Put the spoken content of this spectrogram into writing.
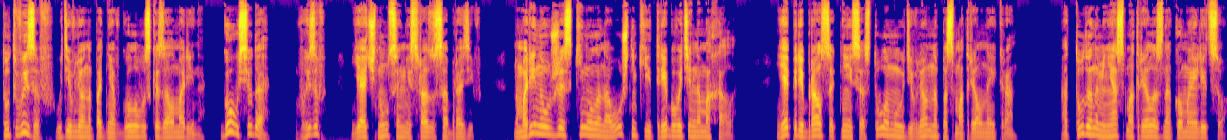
«Тут вызов», — удивленно подняв голову, сказала Марина. «Гоу сюда!» «Вызов?» Я очнулся, не сразу сообразив. Но Марина уже скинула наушники и требовательно махала. Я перебрался к ней со стулом и удивленно посмотрел на экран. Оттуда на меня смотрело знакомое лицо.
